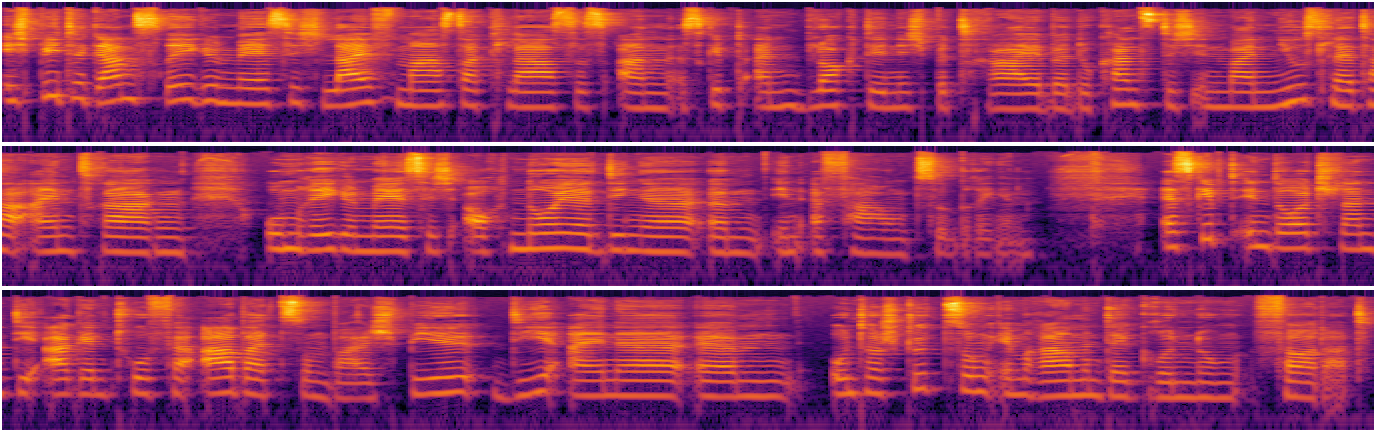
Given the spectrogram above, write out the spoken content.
Ich biete ganz regelmäßig Live-Masterclasses an. Es gibt einen Blog, den ich betreibe. Du kannst dich in meinen Newsletter eintragen, um regelmäßig auch neue Dinge ähm, in Erfahrung zu bringen. Es gibt in Deutschland die Agentur für Arbeit zum Beispiel, die eine ähm, Unterstützung im Rahmen der Gründung fördert.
